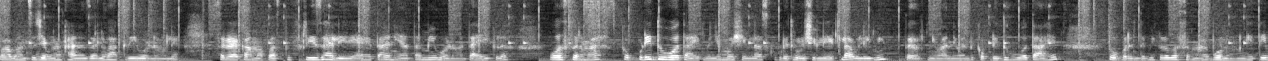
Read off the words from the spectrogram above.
बाबांचं जेवण खाणं झालं भाकरी बनवले सगळ्या कामापासून फ्री झालेली आहेत. आणि आता मी बनवत आहे इकडं वस्त्रमाळ कपडे धुवत आहेत. म्हणजे मशीनलाच कपडे थोडेसे लेट लावले मी. तर निवांत निवांत कपडे धुवत आहेत. तोपर्यंत मी इकडं वस्त्रमाळ बनवून घेते.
